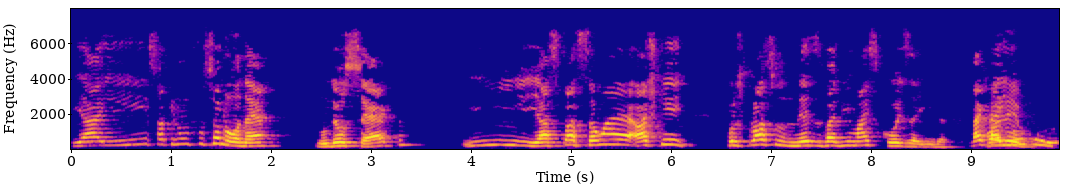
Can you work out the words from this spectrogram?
E aí, só que não funcionou, né? Não deu certo. E a situação é, acho que para os próximos meses vai vir mais coisa ainda. Vai cair Olha, um por um.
